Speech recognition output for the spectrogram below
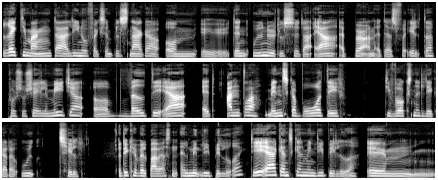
rigtig mange, der lige nu for eksempel snakker om øh, den udnyttelse, der er af børn af deres forældre på sociale medier, og hvad det er, at andre mennesker bruger det, de voksne lægger der ud til. Og det kan vel bare være sådan almindelige billeder, ikke? Det er ganske almindelige billeder. Øhm,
